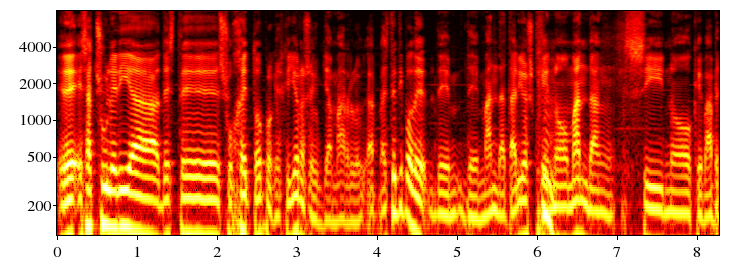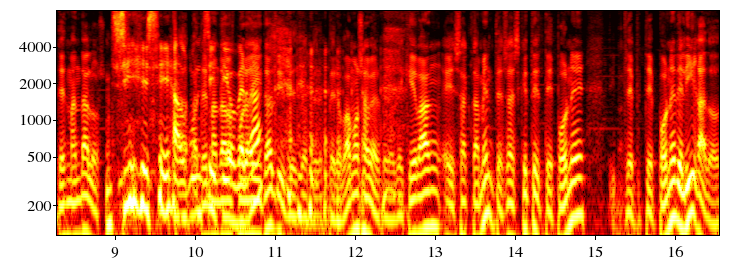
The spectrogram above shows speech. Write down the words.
Eh, esa chulería de este sujeto, porque es que yo no sé llamarlo, a este tipo de, de- de mandatarios Hmm. que no mandan, sino que va a apetez mandalos. Sí, sí, Ah, algún sitio, ¿verdad? tal, y dices, pero, pero vamos a ver, pero ¿de qué van exactamente? O sea, es que te, te pone te, te pone del hígado.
